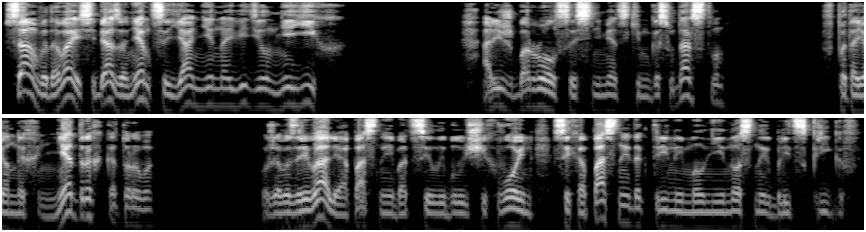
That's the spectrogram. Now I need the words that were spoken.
сам выдавая себя за немца, я ненавидел не их, а лишь боролся с немецким государством, в потаенных недрах которого уже возревали опасные бациллы будущих войн с их опасной доктриной молниеносных блицкригов.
